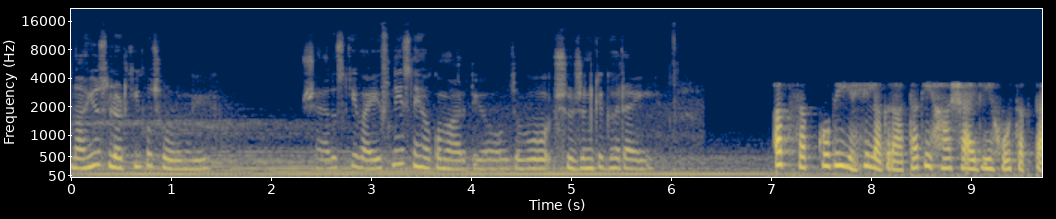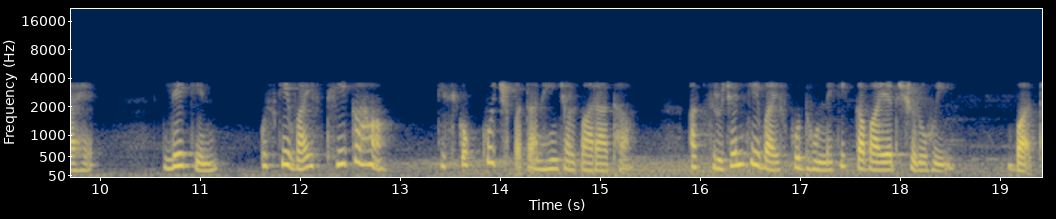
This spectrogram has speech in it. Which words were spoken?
ना ही उस लड़की को छोड़ूँगी। शायद उसकी वाइफ ने स्नेहा को मार दिया हो जब वो सृजन के घर आई। अब सबको भी यही लग रहा था कि हाँ शायद ये हो सकता है। लेकिन उसकी वाइफ थी कहाँ? किसी को कुछ पता नहीं चल पा रहा था। अब सृजन की वाइफ को ढूँढने की कवायद शुरू हुई। बट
